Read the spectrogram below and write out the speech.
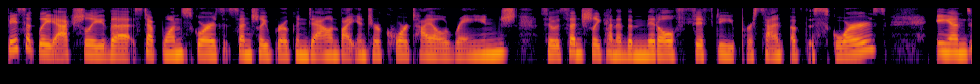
basically actually the step one score is essentially broken down by interquartile range. So essentially kind of the middle 50% of the scores. And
